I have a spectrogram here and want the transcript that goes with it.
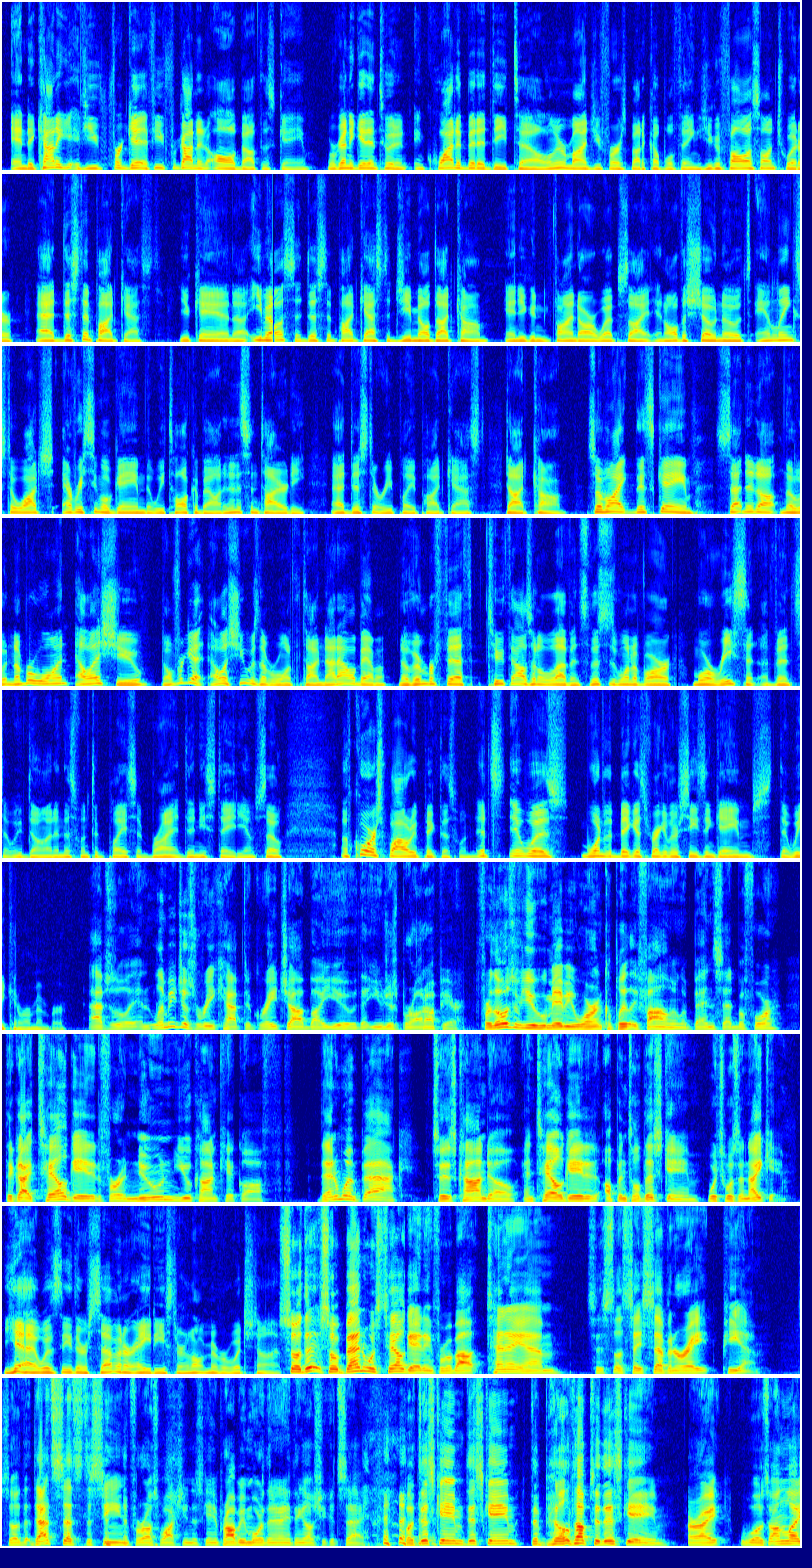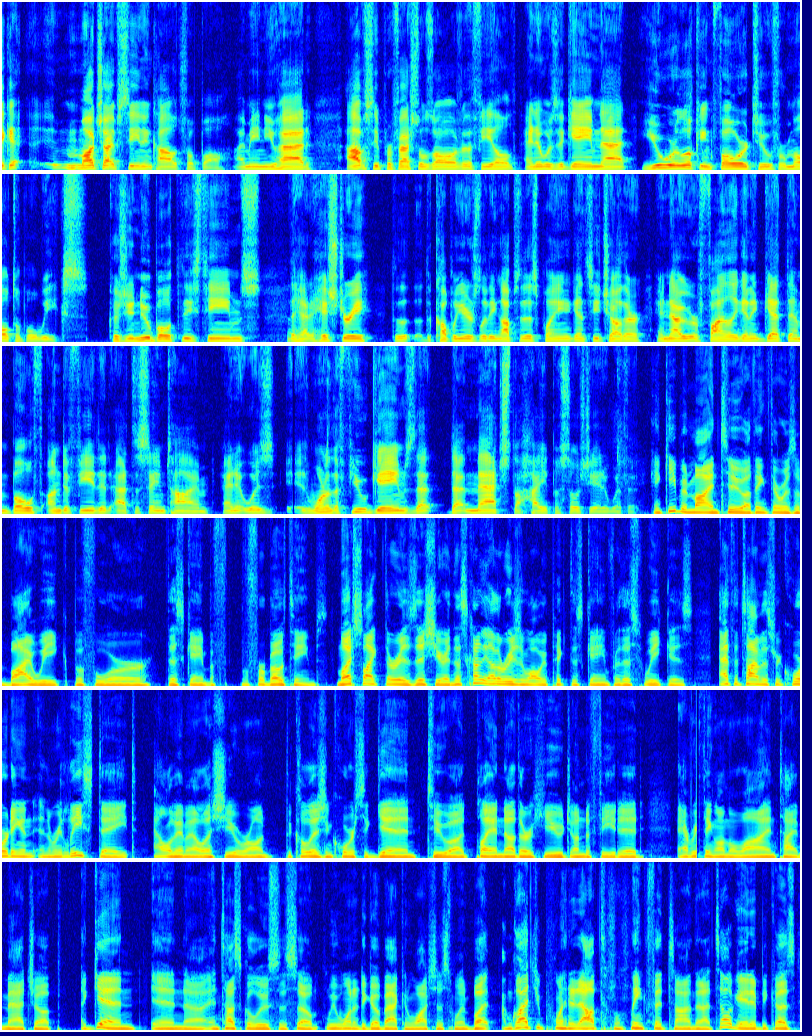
and to kind of, if you forget, if you've forgotten at all about this game, we're going to get into it in, in, quite a bit of detail. Let me remind you first about a couple of things. You can follow us on Twitter at Distant Podcast. You can uh, email us at distantpodcast at gmail.com, and you can find our website and all the show notes and links to watch every single game that we talk about in its entirety at distantreplaypodcast.com. So, Mike, this game, setting it up, no, number one, LSU. Don't forget, LSU was number one at the time, not Alabama. November 5th, 2011. So, this is one of our more recent events that we've done, and this one took place at Bryant Denny Stadium. So, of course, why would we pick this one? It's It was one of the biggest regular season games that we can remember. Absolutely. And let me just recap the great job by you that you just brought up here. For those of you who maybe weren't completely following what Ben said before, the guy tailgated for a noon UConn kickoff then went back to his condo and tailgated up until this game, which was a night game. Yeah, it was either seven or eight Eastern. I don't remember which time. So, th- so Ben was tailgating from about 10 a.m. to let's say 7 or 8 p.m. So th- that sets the scene for us watching this game, probably more than anything else you could say. But this game, this game, the build up to this game, all right, was unlike eh, much I've seen in college football. I mean, you had obviously professionals all over the field, and it was a game that you were looking forward to for multiple weeks because you knew both these teams. They had a history the, the couple years leading up to this playing against each other, and now you were finally going to get them both undefeated at the same time. And it was one of the few games that that matched the hype associated with it. And keep in mind too, I think there was a bye week before this game for both teams, much like there is this year. And that's kind of the other reason why we picked this game for this week is at the time of this recording and, and the release date, Alabama LSU were on the collision course again to uh, play another huge undefeated everything on the line type matchup again in uh, in Tuscaloosa. So we wanted to go back and watch this one. But I'm glad you pointed out the length of time that I tailgated because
